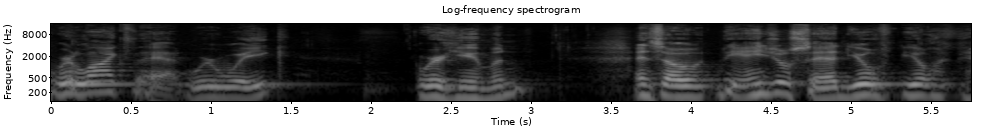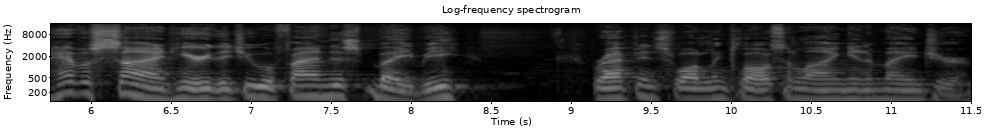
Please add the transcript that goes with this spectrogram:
We're like that. We're weak, we're human. And so the angel said, You'll, you'll have a sign here that you will find this baby wrapped in swaddling cloths and lying in a manger.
